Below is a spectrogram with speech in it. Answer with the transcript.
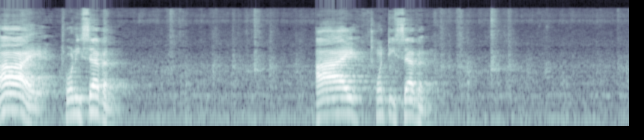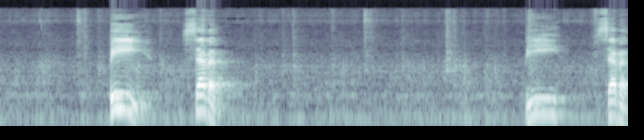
I, 27. I, 27. B, 7. B, 7.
